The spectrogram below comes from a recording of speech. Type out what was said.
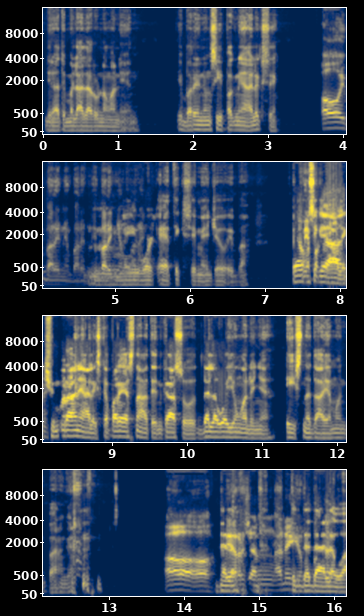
hindi natin malalaro ng ano yan. Iba rin yung sipag ni Alex eh. Oo, iba rin, iba rin. Iba rin yung May ano, work ethics eh, medyo iba. Pero May kasi kay Alex, yung para ni Alex, kaparehas natin, kaso dalawa yung ano niya, ace na diamond, parang gano'n. Oo, oo. Dalawa. Meron siyang ano yung Tigda-dalawa.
